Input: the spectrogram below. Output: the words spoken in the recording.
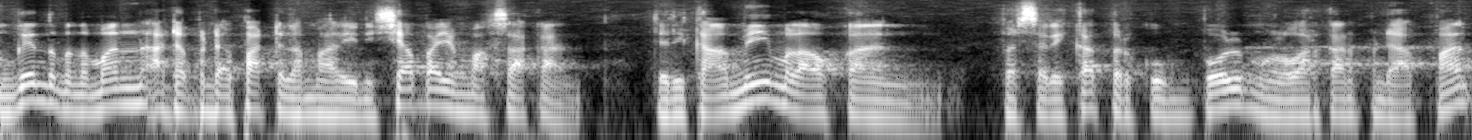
Mungkin teman-teman ada pendapat dalam hal ini, siapa yang memaksakan? Jadi kami melakukan berserikat, berkumpul, mengeluarkan pendapat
